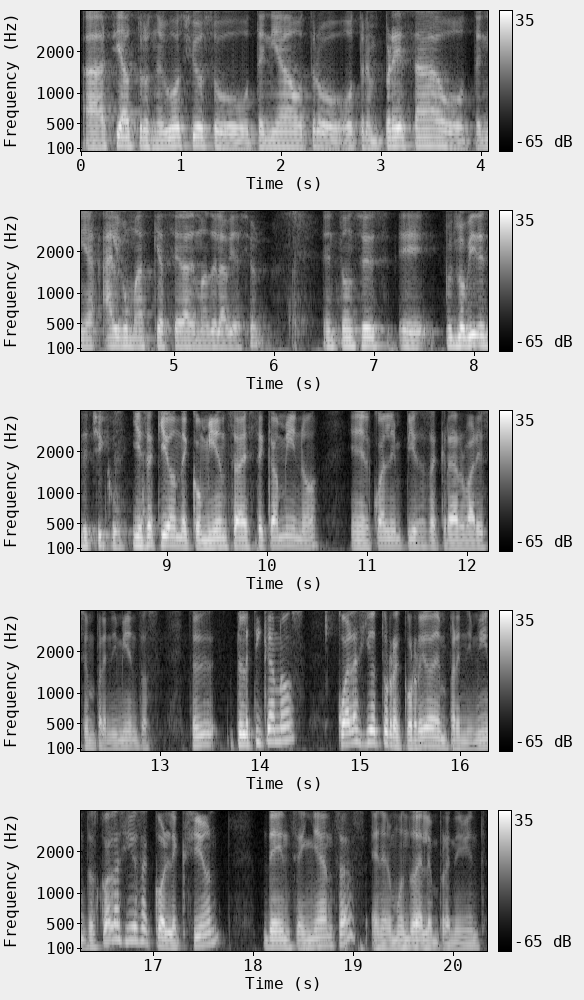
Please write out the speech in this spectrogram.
a hacía otros negocios o tenía otro, otra empresa o tenía algo más que hacer además de la aviación. Entonces, eh, pues lo vi desde chico. Y es aquí donde comienza este camino en el cual empiezas a crear varios emprendimientos. Entonces, platícanos cuál ha sido tu recorrido de emprendimientos, cuál ha sido esa colección de enseñanzas en el mundo del emprendimiento.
